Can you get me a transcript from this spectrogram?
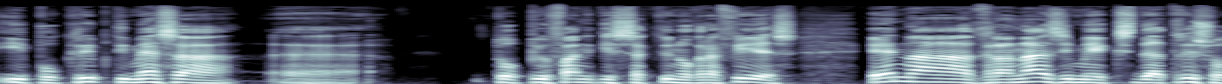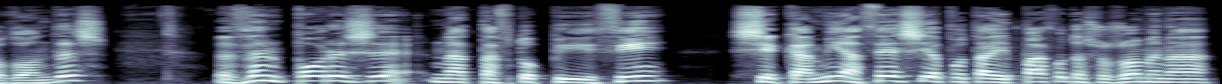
υποκρύπτει μέσα, ε, το οποίο φάνηκε στις ακτινογραφίες, ένα γρανάζι με 63 οδόντες, δεν πόρεσε να ταυτοποιηθεί σε καμία θέση από τα υπάρχοντα σωζόμενα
